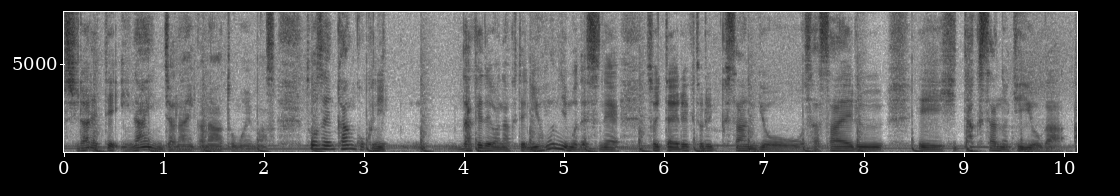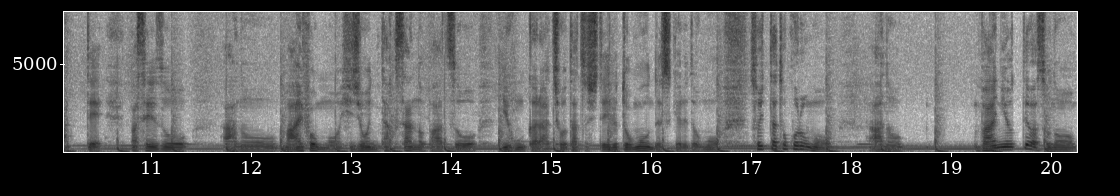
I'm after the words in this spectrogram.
知られていないんじゃないかなと思います。当然韓国にだけではなくて日本にもですねそういったエレクトリック産業を支える、えー、たくさんの企業があって、まあ、製造あの、まあ、iPhone も非常にたくさんのパーツを日本から調達していると思うんですけれどもそういったところもあの場合によってはその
